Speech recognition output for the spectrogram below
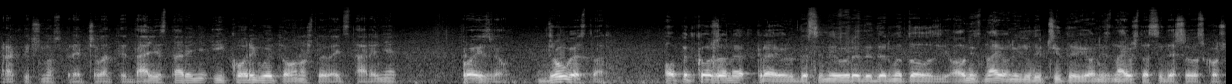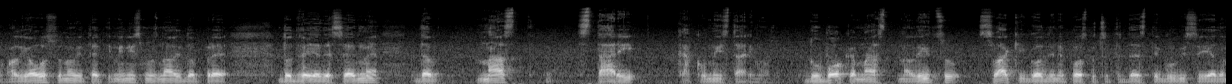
praktično sprečavate dalje starenje i korigujete ono što je već starenje proizvelo. Druga stvar, opet koža na kraju, da se ne urede dermatolozi. Oni znaju, oni ljudi čitaju i oni znaju šta se dešava s kožom. Ali ovo su noviteti. Mi nismo znali do pre, do 2007. da mast stari kako mi starimo. Duboka mast na licu, svake godine posle 40. gubi se 1%.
